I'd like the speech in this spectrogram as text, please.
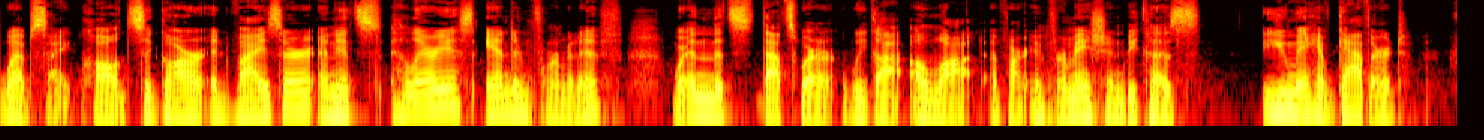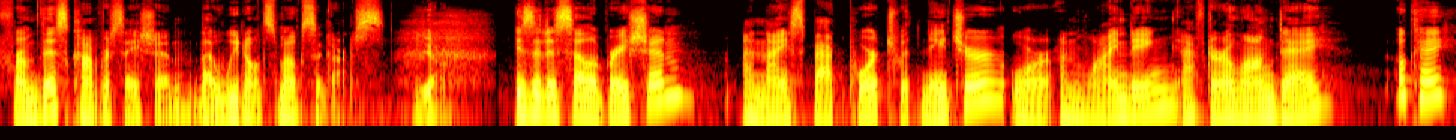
website called Cigar Advisor, and it's hilarious and informative. And that's that's where we got a lot of our information because you may have gathered from this conversation that we don't smoke cigars. Yeah. Is it a celebration? A nice back porch with nature or unwinding after a long day? Okay,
